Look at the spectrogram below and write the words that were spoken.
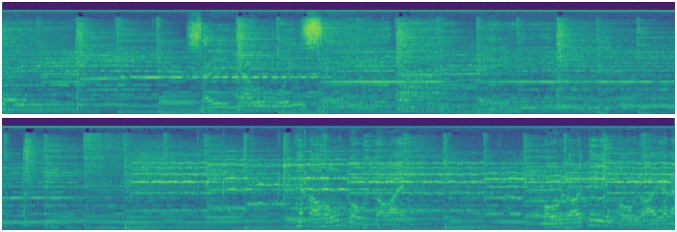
醉。誰又會捨得你？系咪好無奈？無奈都要無奈㗎啦，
